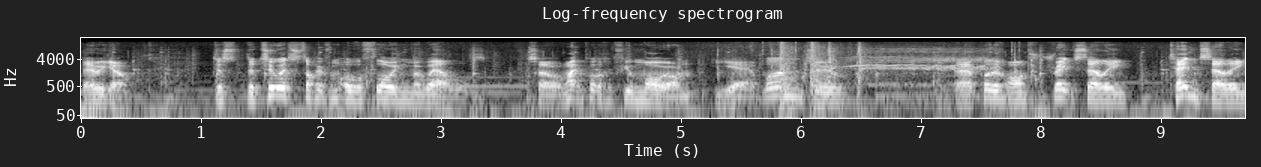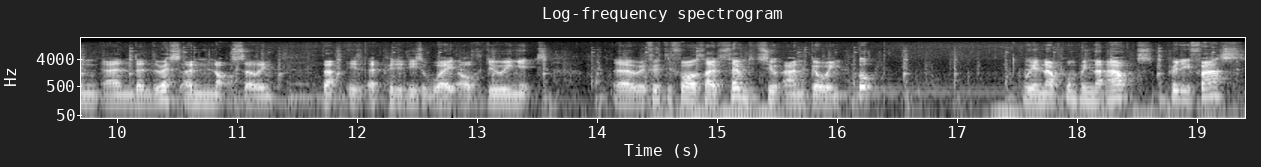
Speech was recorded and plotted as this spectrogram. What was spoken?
There we go. Just the two would stop it from overflowing my wells. So I might put a few more on. Yeah, one, two. Uh, put them on straight selling, 10 selling, and then the rest are not selling. That is a pretty decent way of doing it. Uh, we're 54 times 72 and going up. We're now pumping that out pretty fast.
